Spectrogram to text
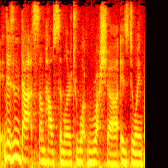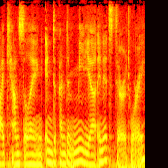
isn't that somehow similar to what Russia is doing by canceling independent media in its territory?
